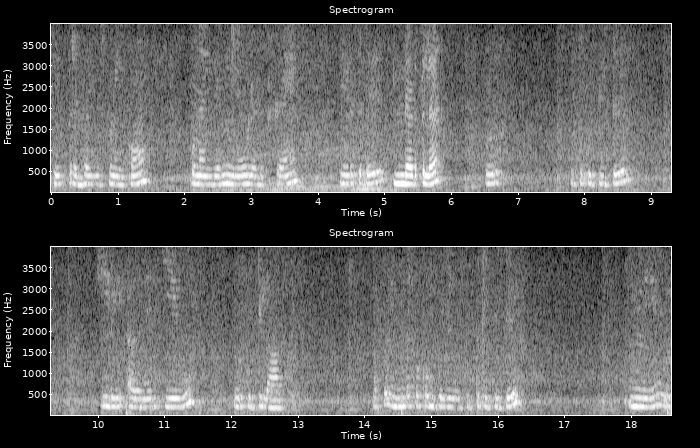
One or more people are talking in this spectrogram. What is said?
சில்க் த்ரெட் தான் யூஸ் பண்ணியிருக்கோம். இப்போ நான் இங்கேருந்து நூல் எடுத்துக்கிறேன். எடுத்துட்டு இந்த இடத்துல ஒரு குத்து குத்திட்டு கீழே அதை நெருக்கியவும் ஒரு குட்டி லாக்கு அப்போ இந்த பக்கம் போய் ஒரு குத்து குத்திட்டு இங்கேயே ஒரு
